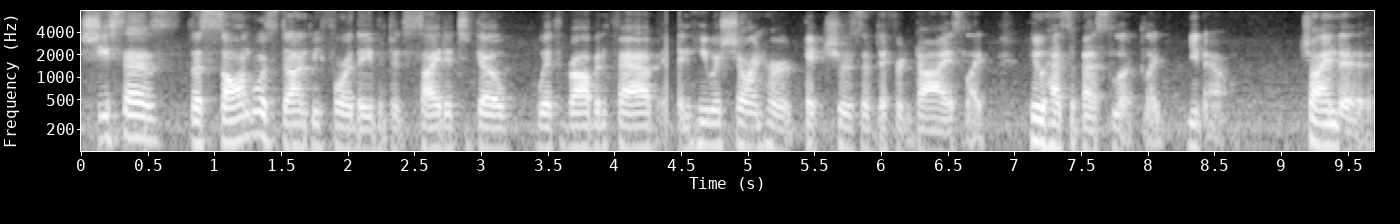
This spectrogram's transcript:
She says the song was done before they even decided to go with Rob and Fab, and he was showing her pictures of different guys, like who has the best look, like, you know, trying to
